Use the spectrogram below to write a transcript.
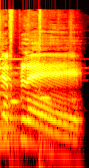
Let's play!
